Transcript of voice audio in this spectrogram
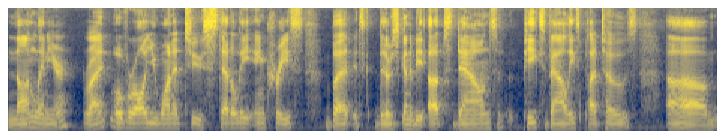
nonlinear, right? Overall, you want it to steadily increase, but it's there's going to be ups, downs, peaks, valleys, plateaus, um,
